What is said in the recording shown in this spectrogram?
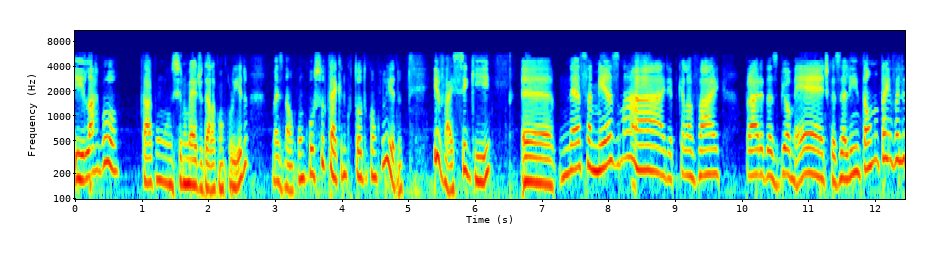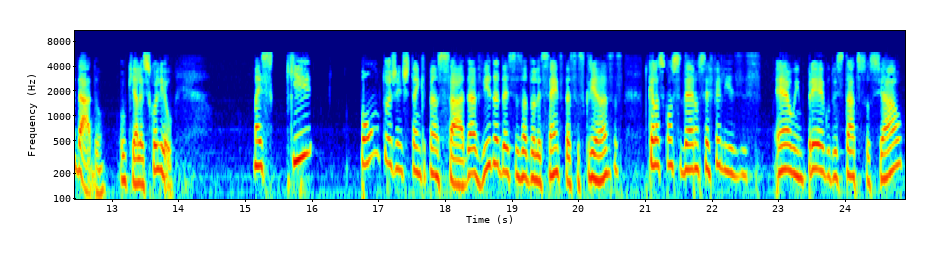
E largou. Está com o ensino médio dela concluído, mas não com o curso técnico todo concluído. E vai seguir é, nessa mesma área, porque ela vai para a área das biomédicas ali, então não está invalidado o que ela escolheu. Mas que ponto a gente tem que pensar da vida desses adolescentes, dessas crianças, do que elas consideram ser felizes? É o emprego, do status social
